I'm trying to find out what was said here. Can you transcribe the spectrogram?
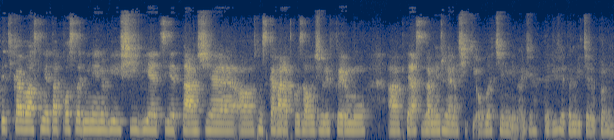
teďka vlastně ta poslední nejnovější věc je ta, že uh, jsme s kamarádkou založili firmu, uh, která se zaměřuje na šití oblečení, takže teď už je ten výčet úplný.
